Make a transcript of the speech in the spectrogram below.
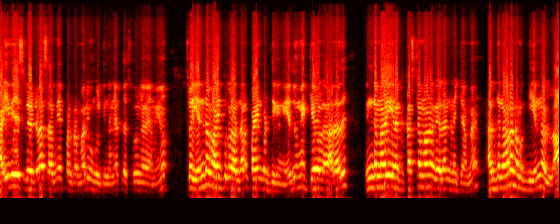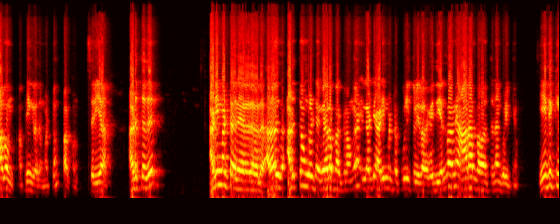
ஹைவேஸ் ரிலேட்டடா சர்வே பண்ற மாதிரி உங்களுக்கு இந்த நேரத்துல சூழ்நிலை அமையும். சோ எந்த வாய்ப்புகளா இருந்தாலும் பயன்படுத்திக்கோங்க. எதுவுமே கேவல அதாவது இந்த மாதிரி எனக்கு கஷ்டமான வேலைன்னு நினைக்காம அதனால நமக்கு என்ன லாபம் அப்படிங்கறத மட்டும் பார்க்கணும். சரியா? அடுத்தது அடிமட்ட level, அதாவது அடுத்தவங்கள்ட்ட வேலை பார்க்கறவங்க இல்லாட்டி அடிமட்ட கூலி தொழிலாளர்கள். இது எல்லாமே ஆறாம் பாவத்தை தான் குறிக்கும். இதுக்கு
